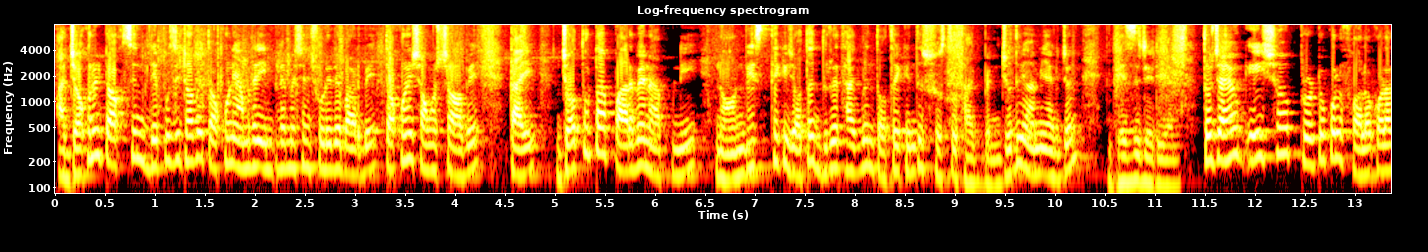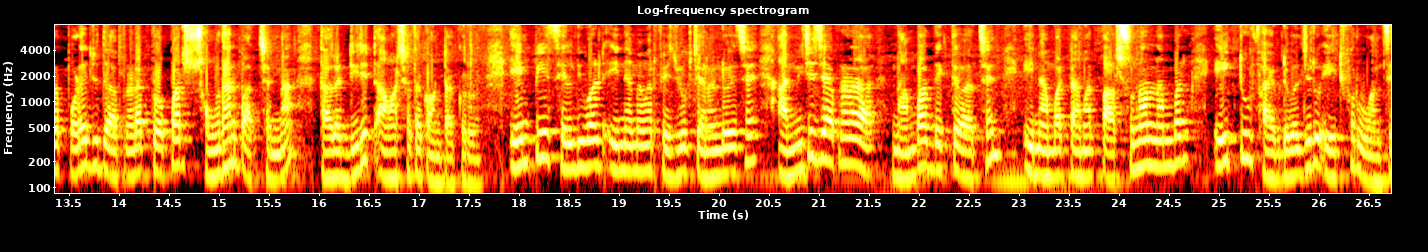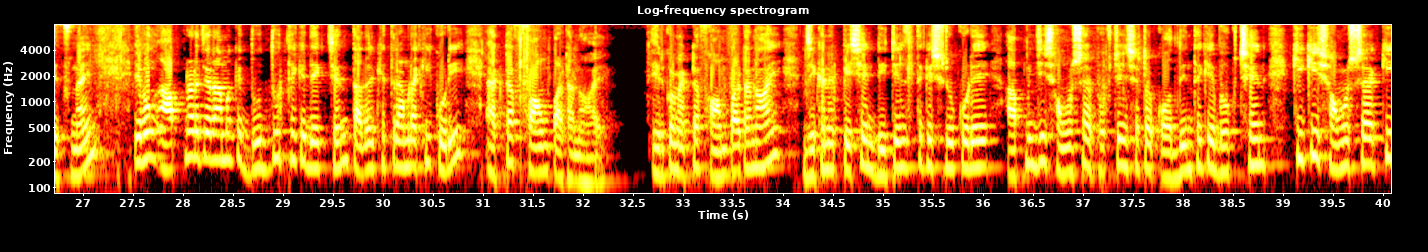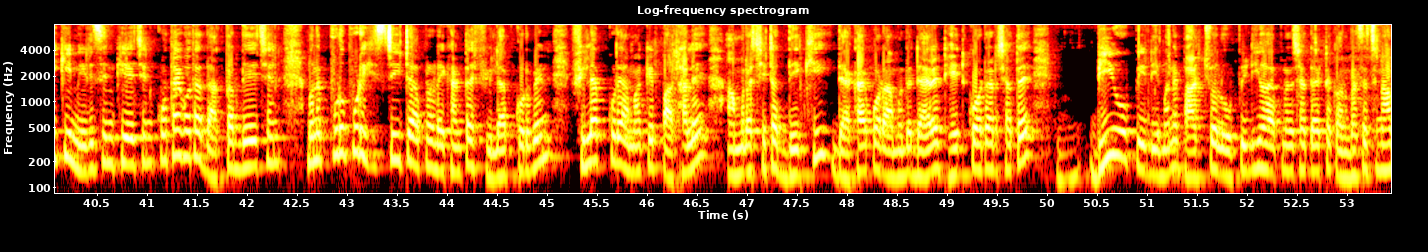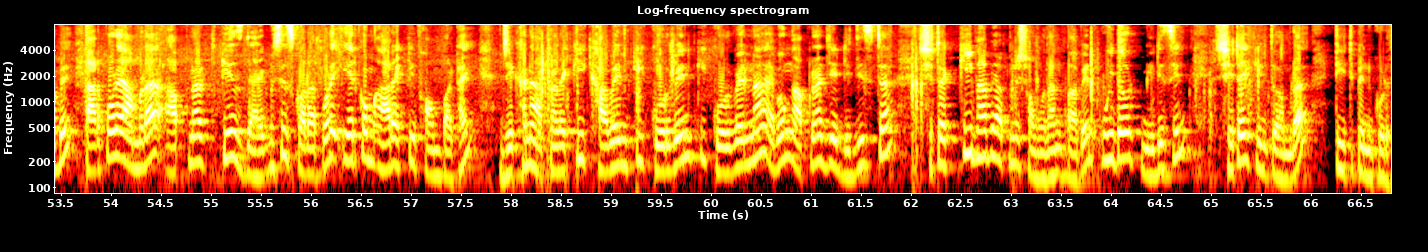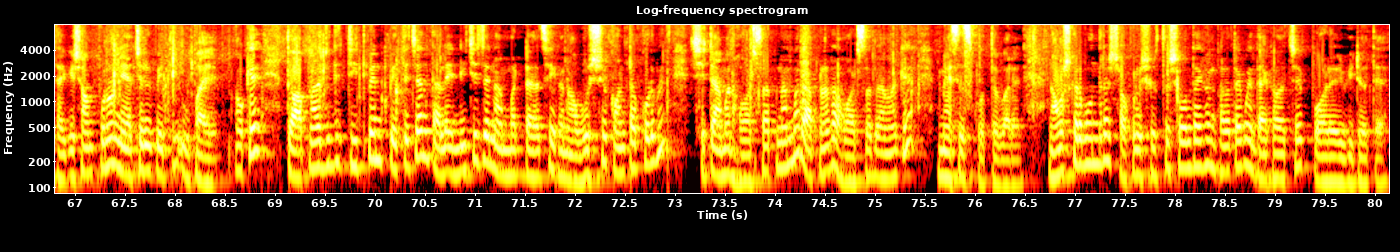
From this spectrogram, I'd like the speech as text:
আর যখনই টক্সিন ডিপোজিট হবে, তখনই আমাদের ইনফ্লামেশন শরীরে বাড়বে, তখনই সমস্যা হবে। তাই যতটা পারবেন আপনি ননভেজ থেকে যত দূরে থাকবেন, ততই কিন্তু সুস্থ থাকবেন। যদিও আমি একজন ভেজিটেরিয়ান তো যাই হোক, এই সব প্রোটোকল ফলো করার পরে যদি আপনারা প্রপার সমাধান পাচ্ছেন না, তাহলে ডিরেক্ট আমার সাথে কন্ট্যাক্ট করুন। এমপিএস হেলদি ওয়ার্ল্ড এই নামে আমার ফেসবুক চ্যানেল রয়েছে। আর নিচে যে আপনারা নাম্বার দেখতে পাচ্ছেন, এই নাম্বারটা আমার personal number eight two five double zero eight four one six nine এবং আপনারা যারা আমাকে দূর দূর থেকে দেখছেন, তাদের ক্ষেত্রে আমরা কি করি? একটা ফর্ম পাঠানো হয়। এরকম একটা ফর্ম পাঠানো হয়, যেখানে পেশেন্ট ডিটেলস থেকে শুরু করে আপনি যে সমস্যায় ভুগছেন সেটা কতদিন থেকে ভুগছেন, কি কি সমস্যা, কি কি মেডিসিন খেয়েছেন, কোথায় কোথায় ডাক্তার দিয়েছেন মানে পুরোপুরি হিস্ট্রিটা আপনারা এখানটায় ফিল আপ করবেন। ফিল আপ করে আমাকে পাঠালে আমরা সেটা দেখি, দেখার পর আমাদের ডাইরেক্ট হেডকোয়ার্টার সাথে বিওপিডি মানে ভার্চুয়াল ওপিডি হয় আপনাদের সাথে একটা কনভারসেশন হবে। তারপরে আমরা আপনার কেস ডায়াগনোসিস করার পরে এরকম আর একটি ফর্ম পাঠাই, যেখানে আপনারা কি খাবেন, কি করবেন কি করবেন না, এবং আপনার যে ডিজিজটা সেটা কীভাবে আপনি সমাধান পাবেন উইদাউট মেডিসিন সেটাই কিন্তু আমরা ট্রিটমেন্ট করে থাকি সম্পূর্ণ ন্যাচারোপ্যাথি উপায়ে ওকে তো আপনারা যদি ট্রিটমেন্ট পেতে চান, তাহলে নিচে যে নাম্বারটা আছে, এখানে অবশ্যই কন্ট্যাক্ট করবেন। সেটা আমার হোয়াটসঅ্যাপ নাম্বার, আপনারা হোয়াটসঅ্যাপে আমাকে মেসেজ করতে পারেন। নমস্কার বন্ধুরা, সকলে সুস্থ, সবল থাকবেন, ভালো থাকবেন। দেখা হচ্ছে পরের ভিডিওতে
